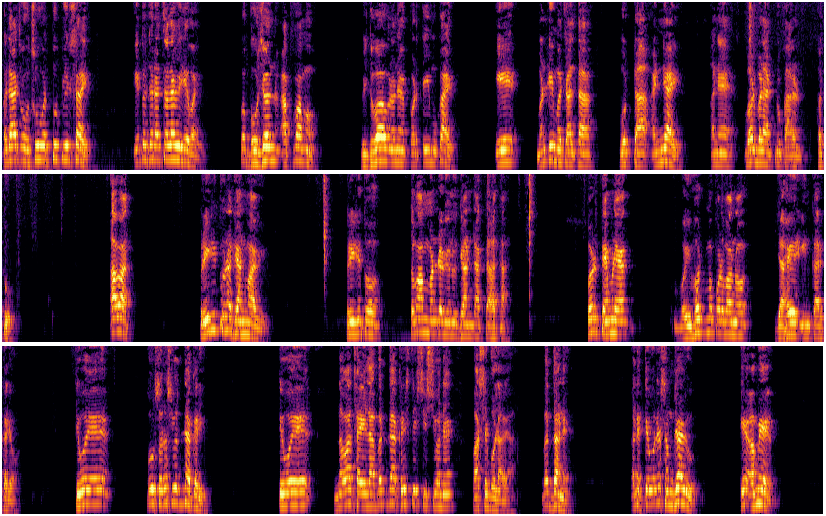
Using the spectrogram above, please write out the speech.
કદાચ ઓછું વધતું પીરસાય એ તો જરા ચલાવી લેવાય. પણ ભોજન આપવામાં વિધવાઓને પડતી મુકાય એ મંડળીમાં ચાલતા મોટા અન્યાય અને બળબડાટનું કારણ હતું. આ વાત પ્રેરિતોના ધ્યાનમાં આવી. પ્રેરિતો તમામ મંડળીઓનું ધ્યાન રાખતા હતા. પણ તેમણે વહીવટમાં પડવાનો જાહેર ઇનકાર કર્યો. તેઓએ બહુ સરસ યોજના કરી. તેઓએ નવા થયેલા બધા ખ્રિસ્તી શિષ્યોને પાસે બોલાવ્યા, બધાને. અને તેઓને સમજાવ્યું કે અમે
